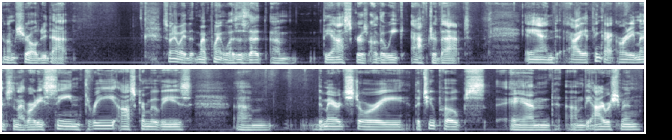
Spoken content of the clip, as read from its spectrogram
and I'm sure I'll do that. So anyway, my point was is that um, the Oscars are the week after that. And I think I already mentioned I've already seen three Oscar movies um, The Marriage Story, The Two Popes, and um, The Irishman.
